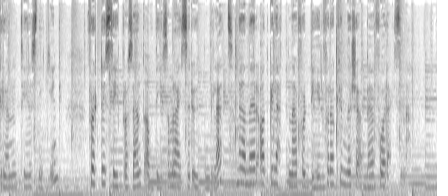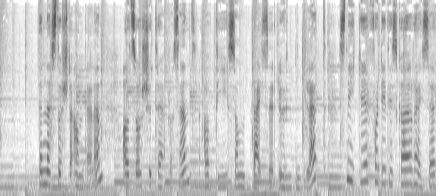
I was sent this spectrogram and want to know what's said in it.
grunnen til sniking. 47% av de som reiser uten billett, mener at billettene er for dyr for å kunne kjøpe for reisende. Den nest største andelen, altså 23% av de som reiser uten billett, sniker fordi de skal reise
